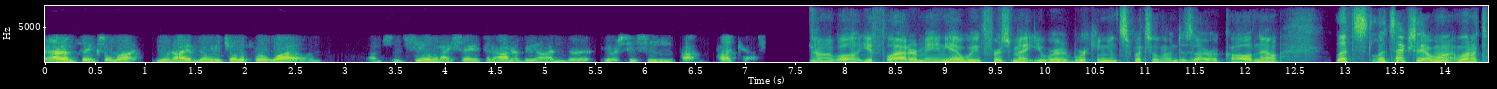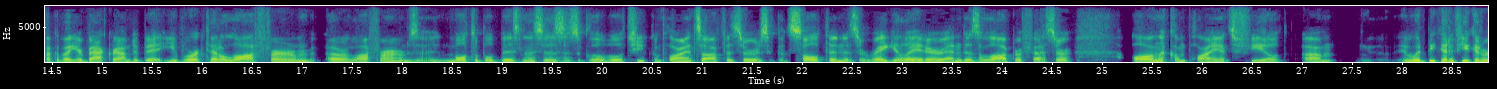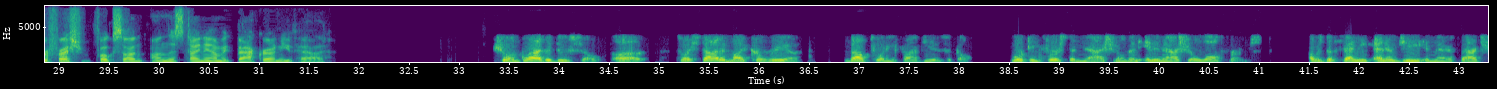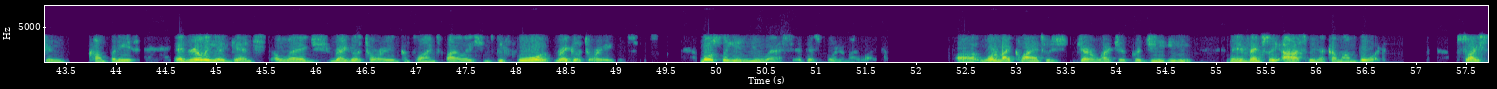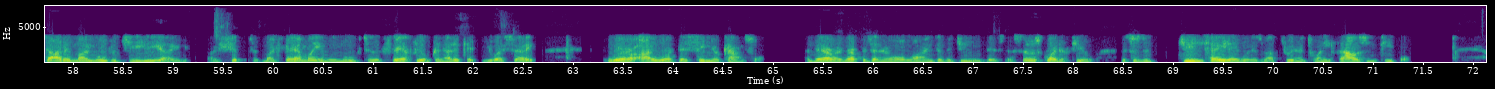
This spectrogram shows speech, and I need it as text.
Adam, thanks a lot. You and I have known each other for a while, and I'm sincere when I say it's an honor to be on the, your SCCE podcast. Oh, well, you flatter me. And yeah, we first met, you were working in Switzerland, as I recall. Now, let's let's actually I want I want to talk about your background a bit. You've worked at a law firm or law firms, uh, multiple businesses as a global chief compliance officer, as a consultant, as a regulator, and as a law professor, all in the compliance field. Um, it would be good if you could refresh folks on on this dynamic background you've had. Sure, glad to do so. Uh, so I started my career about 25 years ago, working first in national, then international law firms. I was defending energy and manufacturing companies and really against alleged regulatory and compliance violations before regulatory agencies, mostly in U.S. at this point in my life. Uh, one of my clients was General Electric or GE. They eventually asked me to come on board. So I started my move with GE. I, I shipped my family and we moved to Fairfield, Connecticut, USA, where I worked as senior counsel. And there I represented all lines of the GE business. There was quite a few. This was a GE's heyday when there was about 320,000 people.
